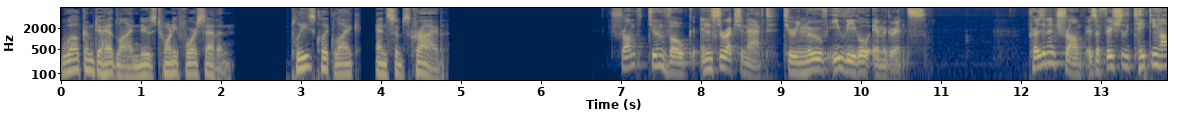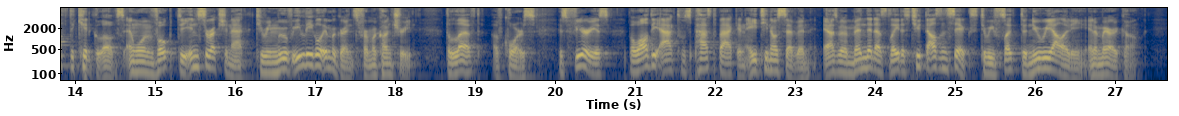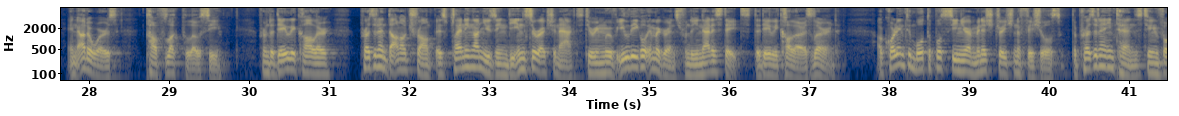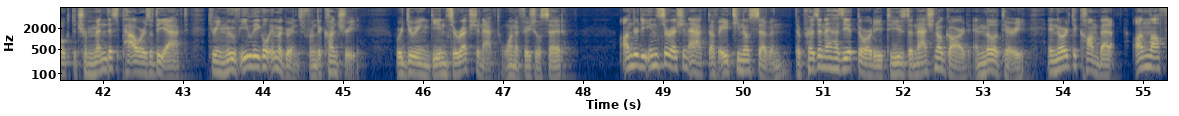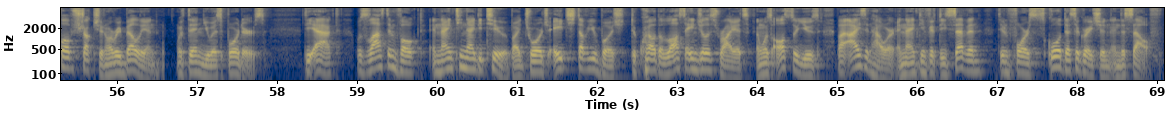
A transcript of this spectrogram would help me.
Welcome to Headline News 24/7. Please click like and subscribe. Trump to invoke Insurrection Act to remove illegal immigrants. President Trump is officially taking off the kid gloves and will invoke the Insurrection Act to remove illegal immigrants from our country. The left, of course, is furious, but while the act was passed back in 1807, it has been amended as late as 2006 to reflect the new reality in America. In other words, tough luck, Pelosi. From the Daily Caller, President Donald Trump is planning on using the Insurrection Act to remove illegal immigrants from the United States, the Daily Caller has learned. According to multiple senior administration officials, the president intends to invoke the tremendous powers of the act to remove illegal immigrants from the country. We're doing the Insurrection Act, one official said. Under the Insurrection Act of 1807, the president has the authority to use the National Guard and military in order to combat unlawful obstruction or rebellion within U.S. borders. The act was last invoked in 1992 by George H.W. Bush to quell the Los Angeles riots and was also used by Eisenhower in 1957 to enforce school desegregation in the South.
